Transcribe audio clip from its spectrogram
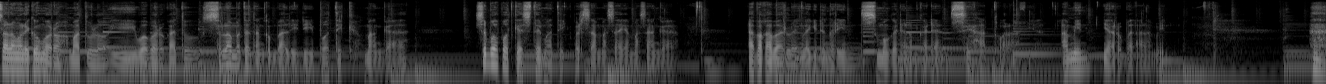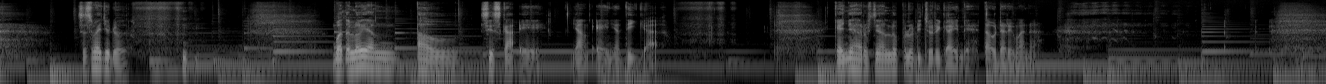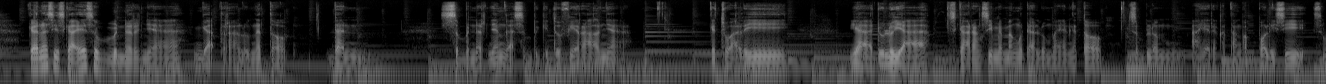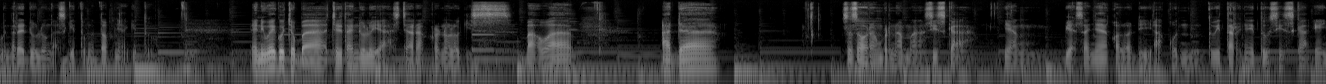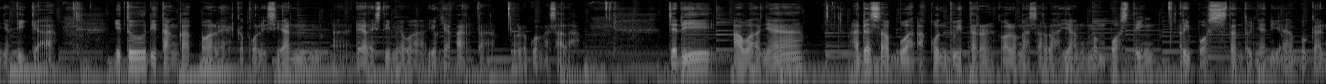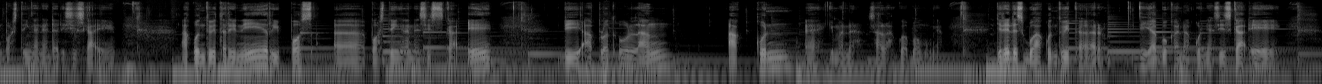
Assalamualaikum warahmatullahi wabarakatuh. Selamat datang kembali di Potik Mangga Sebuah podcast tematik bersama saya Mas Angga. Apa kabar lo yang lagi dengerin? Semoga dalam keadaan sehat walafiat. Amin ya robbal alamin. Sesuai judul. Buat lo yang tahu Siska E Yang E-nya 3 Kayaknya harusnya lo perlu dicurigain deh Tahu dari mana Karena Siska E sebenarnya nggak terlalu ngetop dan sebenarnya nggak sebegitu viralnya. Kecuali ya dulu ya, sekarang sih memang udah lumayan ngetop. Sebelum akhirnya ketangkap polisi, sebenarnya dulu nggak segitu ngetopnya gitu. Anyway, gue coba ceritain dulu ya secara kronologis bahwa ada seseorang bernama Siska yang biasanya kalau di akun Twitternya itu Siska E-nya 3 itu ditangkap oleh kepolisian uh, daerah istimewa Yogyakarta kalau gua nggak salah. Jadi awalnya ada sebuah akun Twitter kalau nggak salah yang memposting repost tentunya dia bukan postingannya dari Siska E. Akun Twitter ini repost uh, postingannya Siska E di-upload ulang akun eh gimana? Salah gua ngomongnya jadi ada sebuah akun Twitter dia bukan akunnya Siska E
